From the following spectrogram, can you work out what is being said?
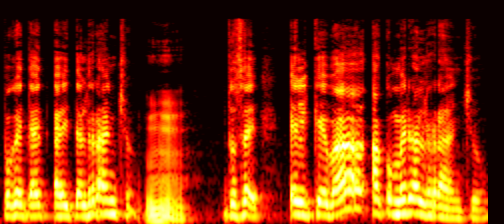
porque está- ahí está el rancho. Entonces, el que va a comer al rancho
